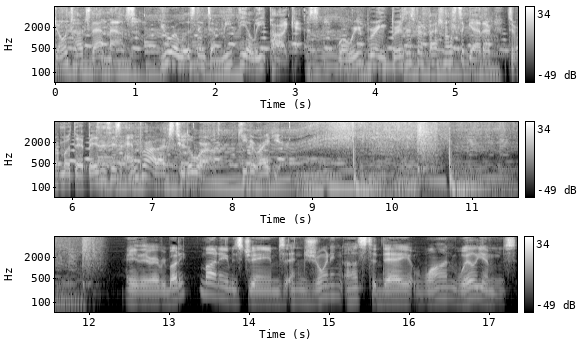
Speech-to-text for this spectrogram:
Don't touch that mouse. You are listening to Meet the Elite Podcast, where we bring business professionals together to promote their businesses and products to the world. Keep it right here. Hey there, everybody. My name is James, and joining us today, Juan Williams,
